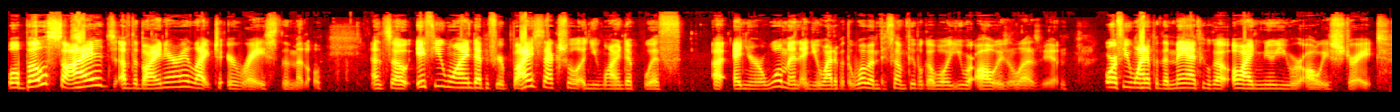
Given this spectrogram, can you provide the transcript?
Well, both sides of the binary like to erase the middle. And so if you wind up, if you're bisexual and you wind up with, uh, and you're a woman and you wind up with a woman, some people go, well, you were always a lesbian. Or if you wind up with a man, people go, oh, I knew you were always straight.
